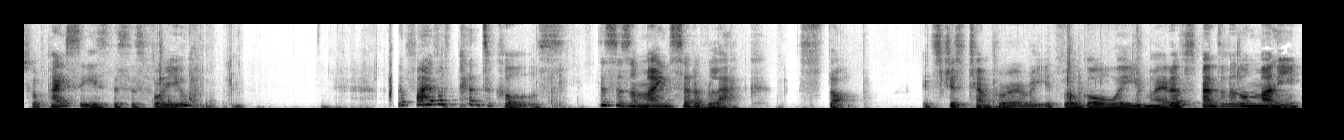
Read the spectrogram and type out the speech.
So Pisces, this is for you. The Five of Pentacles. This is a mindset of lack. Stop. It's just temporary. It will go away. You might have spent a little money.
